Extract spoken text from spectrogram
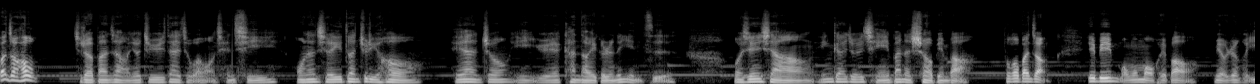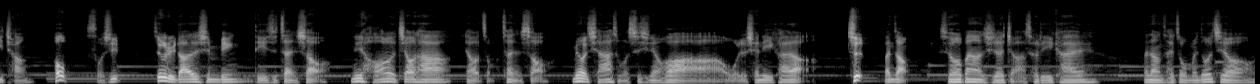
班长好。”接着班长又继续带着我往前骑，往前骑了一段距离后，黑暗中隐约看到一个人的影子。我心想，应该就是前一班的哨兵吧。报告班长，一兵某某某回报，没有任何异常。好，所幸这个旅大是新兵，第一次站哨。你好好的教他要怎么站哨，没有其他什么事情的话，我就先离开了。是班长。随后班长骑着脚踏车离开，班长才走没多久，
